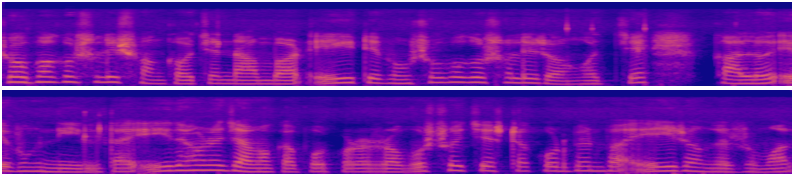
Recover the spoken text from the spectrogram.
সৌভাগ্যশালী সংখ্যা হচ্ছে নাম্বার এইট এবং সৌভাগ্যশালী রং হচ্ছে কালো এবং নীল। তাই এই ধরনের জামা কাপড় পরার অবশ্যই চেষ্টা করবেন বা এই রঙের রুমাল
